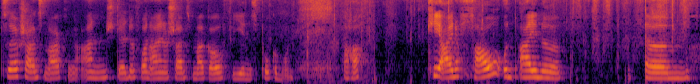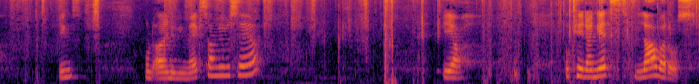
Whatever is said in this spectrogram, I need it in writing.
12 Schadensmarken anstelle von einer Schadensmarke auf jenes Pokémon. Aha. Okay, eine V und eine ähm, Dings. Und eine wie Max haben wir bisher. Ja. Okay, dann jetzt Lavados.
